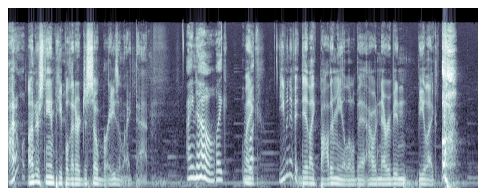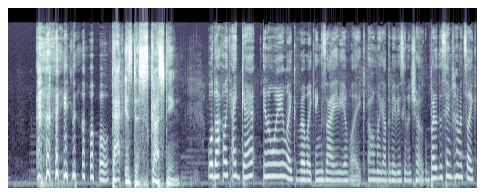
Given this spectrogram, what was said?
I don't understand people that are just so brazen like that. I know. Like, Like, what? even if it did like bother me a little bit, I would never been be like, oh, I know. that is disgusting. Well, that like I get in a way like the like anxiety of like oh my god the baby's gonna choke, but at the same time it's like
